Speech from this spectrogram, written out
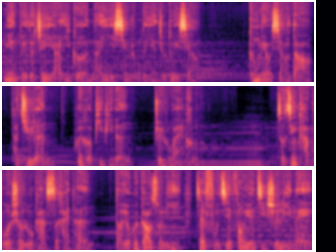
面对的这样一个难以形容的研究对象，更没有想到他居然会和皮皮恩坠入爱河。走进卡波圣卢卡斯海滩，导游会告诉你，在附近方圆几十里内，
